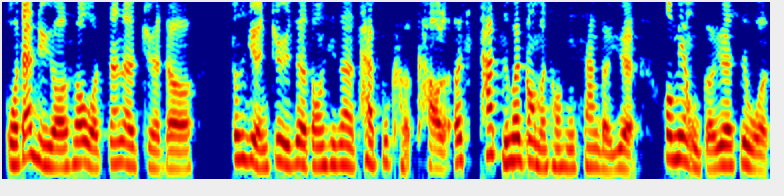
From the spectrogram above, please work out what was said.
我在旅游的时候，我真的觉得就是远距离这个东西真的太不可靠了，而且他只会跟我们同行三个月，后面五个月是我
